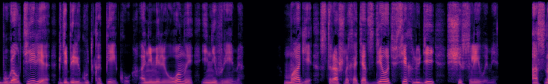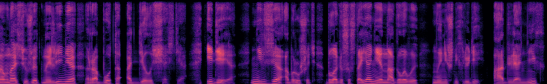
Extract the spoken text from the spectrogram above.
Бухгалтерия, где берегут копейку, а не миллионы и не время. Маги страшно хотят сделать всех людей счастливыми. Основная сюжетная линия — работа отдела счастья. Идея — нельзя обрушить благосостояние на головы нынешних людей, а для них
